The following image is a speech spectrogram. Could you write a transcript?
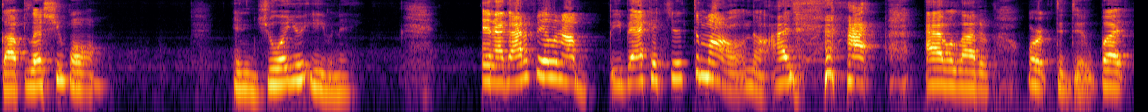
God bless you all. Enjoy your evening. And I got a feeling I'll be back at you tomorrow. No, I I have a lot of work to do, but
